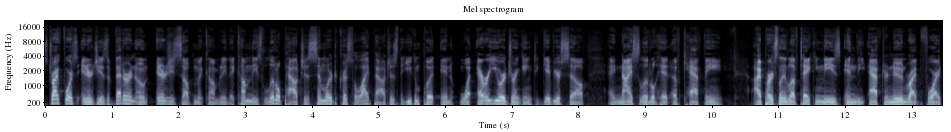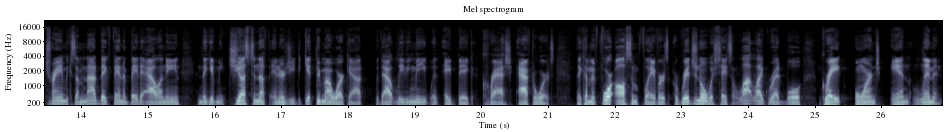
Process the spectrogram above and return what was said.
Strikeforce Energy is a veteran-owned energy supplement company. They come in these little pouches similar to Crystal Light pouches that you can put in whatever you are drinking to give yourself a nice little hit of caffeine. I personally love taking these in the afternoon right before I train because I'm not a big fan of beta alanine and they give me just enough energy to get through my workout without leaving me with a big crash afterwards. They come in four awesome flavors original, which tastes a lot like Red Bull, grape, orange, and lemon.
